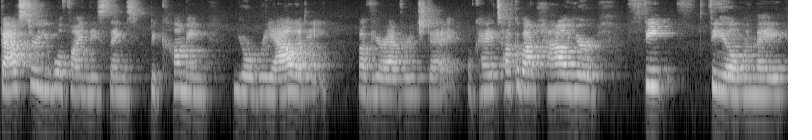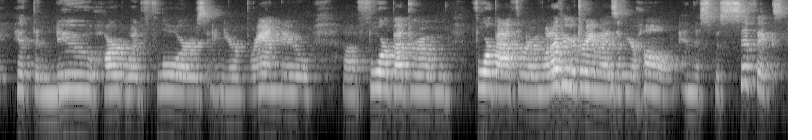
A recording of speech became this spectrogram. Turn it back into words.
faster you will find these things becoming your reality of your average day. Okay, talk about how your feet feel when they hit the new hardwood floors in your brand new uh, four bedroom, four bathroom, whatever your dream is of your home and the specifics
